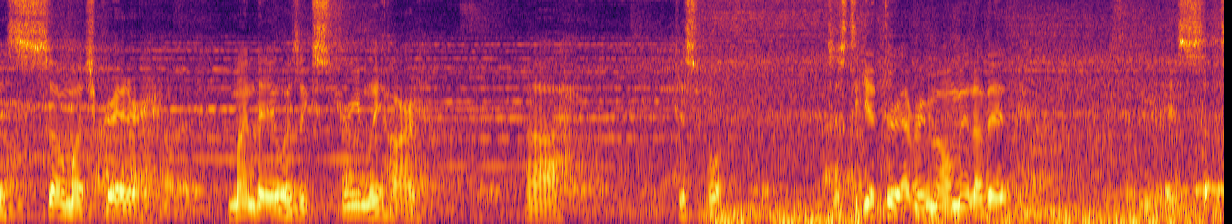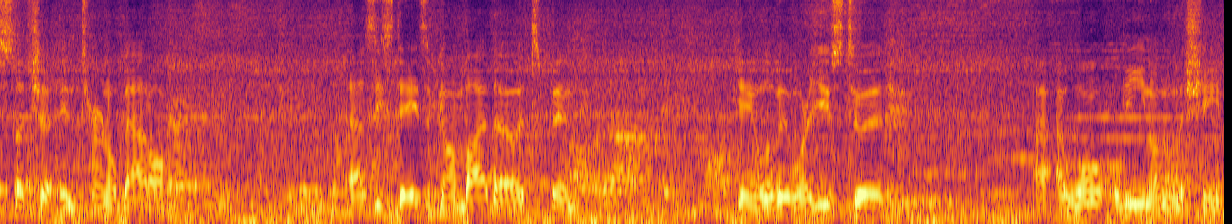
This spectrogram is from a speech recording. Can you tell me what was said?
is so much greater. Monday was extremely hard. Uh, just just to get through every moment of it is such an internal battle. As these days have gone by, though, it's been getting a little bit more used to it. I, I won't lean on the machine.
